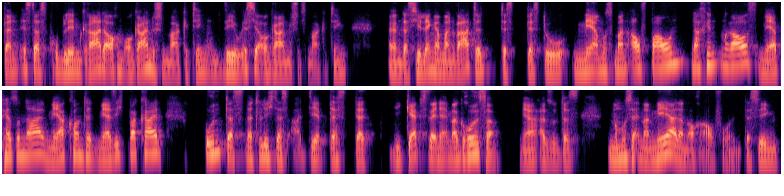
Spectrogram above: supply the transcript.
dann ist das Problem gerade auch im organischen Marketing, und SEO ist ja organisches Marketing, ähm, dass je länger man wartet, desto mehr muss man aufbauen nach hinten raus, mehr Personal, mehr Content, mehr Sichtbarkeit und das natürlich, das, das, das, die Gaps werden ja immer größer. Ja, also das, man muss ja immer mehr dann auch aufholen. Deswegen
